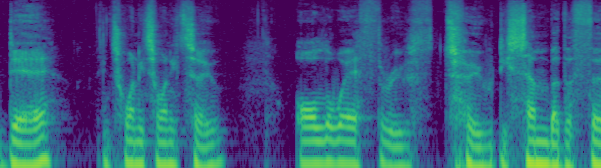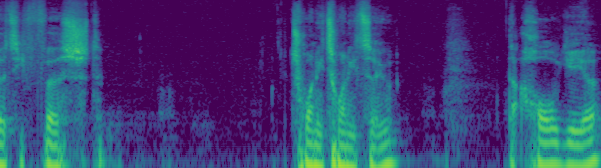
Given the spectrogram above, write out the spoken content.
Day in 2022 all the way through to December the 31st, 2022, that whole year,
